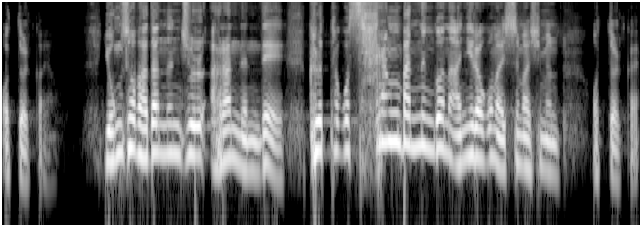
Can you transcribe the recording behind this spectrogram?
어떨까요? 용서받았는 줄 알았는데 그렇다고 사랑받는 건 아니라고 말씀하시면 어떨까요?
